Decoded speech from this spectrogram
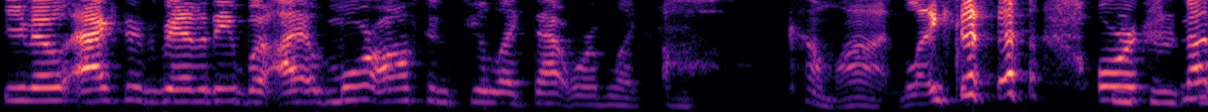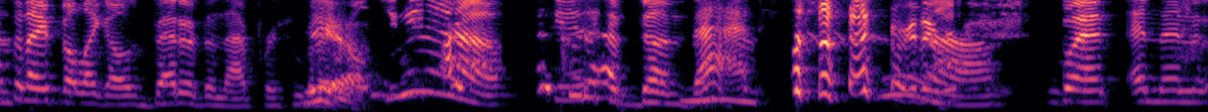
you know, actors vanity, but I more often feel like that where I'm like, "Oh." Come on like or not that i felt like i was better than that person but yeah, like, yeah. I, I could have done that yeah. but and then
